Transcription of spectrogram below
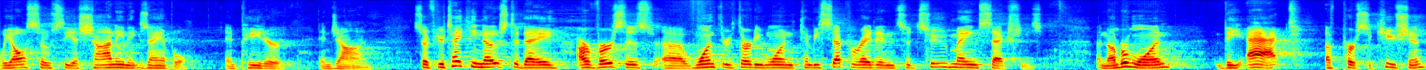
we also see a shining example in Peter and John. So, if you're taking notes today, our verses uh, 1 through 31 can be separated into two main sections. Uh, number one, the act of persecution.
